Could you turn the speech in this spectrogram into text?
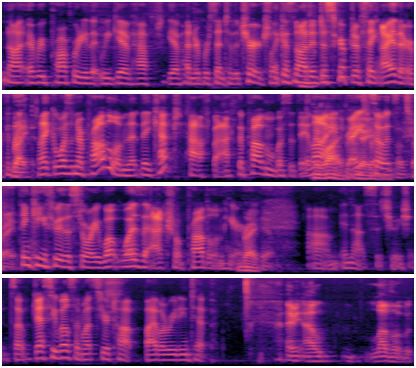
Not every property that we give have to give 100% to the church. Like it's not a descriptive thing either. If that- Right. Like it wasn't a problem that they kept half back. The problem was that they lied, lied, right? yeah, so yeah, it's that's right. thinking through the story. What was the actual problem here? Right. Yeah. Um, in that situation. So Jesse Wilson, what's your top Bible reading tip? I mean, I love what,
